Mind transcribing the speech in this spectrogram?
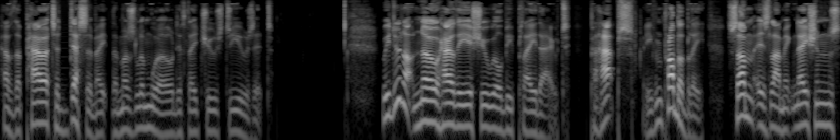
have the power to decimate the Moslem world if they choose to use it. We do not know how the issue will be played out. Perhaps, even probably, some Islamic nations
